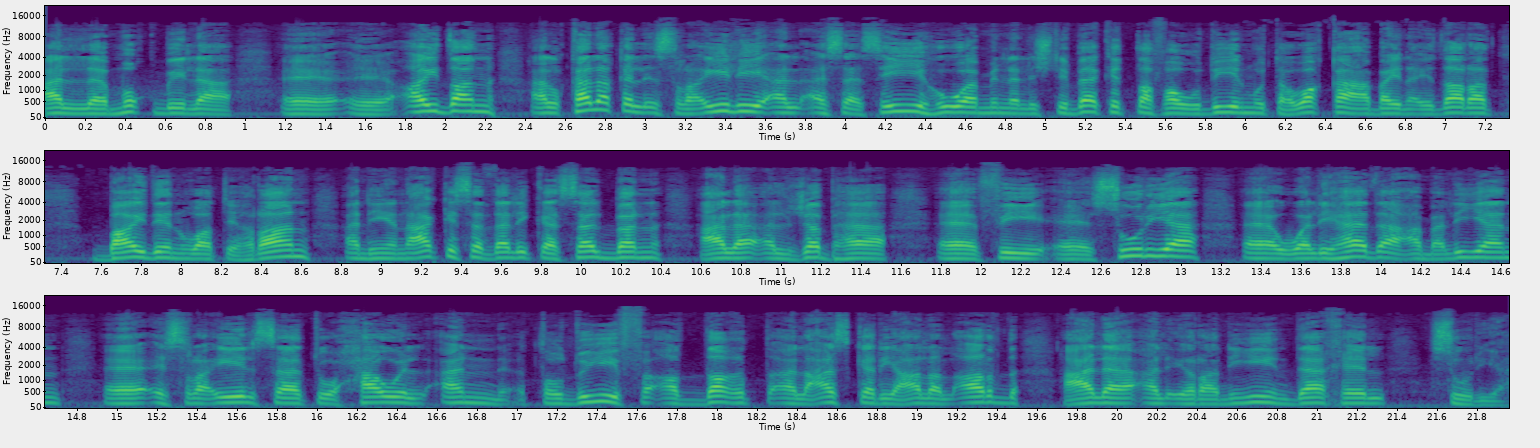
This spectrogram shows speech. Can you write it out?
المقبلة أيضا. القلق الإسرائيلي الأساسي هو من الاشتباك التفاوضي المتوقع بين إدارة بايدن وطهران أن ينعكس ذلك سلبا على الجبهة في سوريا ولهذا عمليا إسرائيل ستحاول أن تضيف الضغط العسكري على الأرض على الإيرانيين داخل سوريا.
